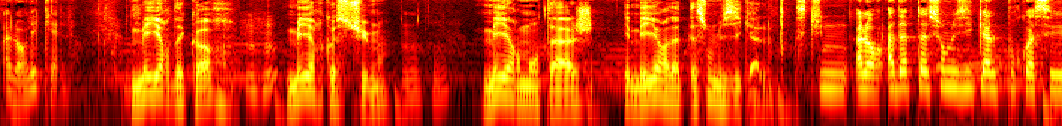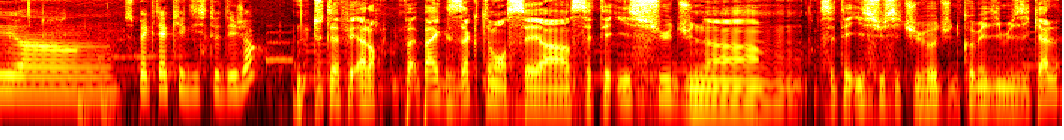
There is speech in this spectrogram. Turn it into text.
Alors lesquels? Meilleur décor, Mhm, meilleur costume, mhm. Meilleur montage et meilleure adaptation musicale. C'est une. Alors, adaptation musicale, pourquoi c'est un spectacle qui existe déjà? Tout à fait. Alors, pas, pas exactement. C'est un- c'était issu d'une, euh, c'était issu, si tu veux, d'une comédie musicale,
